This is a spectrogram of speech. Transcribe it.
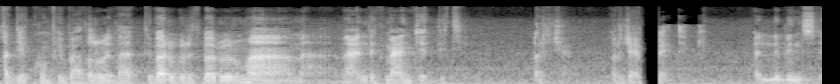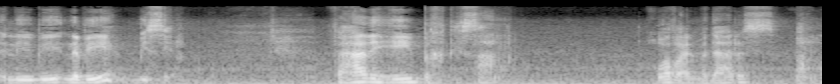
قد يكون في بعض الولدات تبربر تبربر ما ما, ما عندك ما عند جدتي. ارجع ارجع بيتك. اللي بنس اللي بي نبيه بيصير. فهذه هي باختصار وضع المدارس برا.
